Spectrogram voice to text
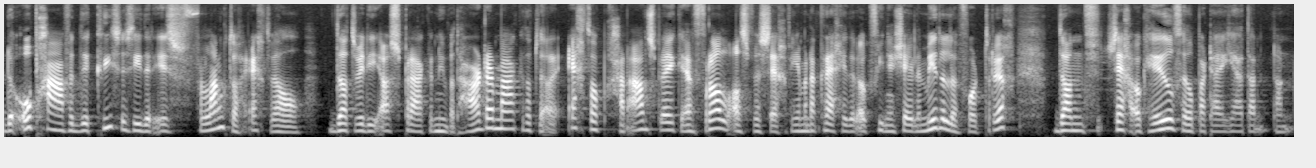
de opgave, de crisis die er is, verlangt toch echt wel dat we die afspraken nu wat harder maken, dat we er echt op gaan aanspreken. En vooral als we zeggen, ja, maar dan krijg je er ook financiële middelen voor terug, dan zeggen ook heel veel partijen, ja, dan, dan,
